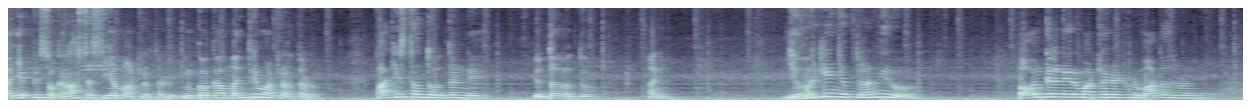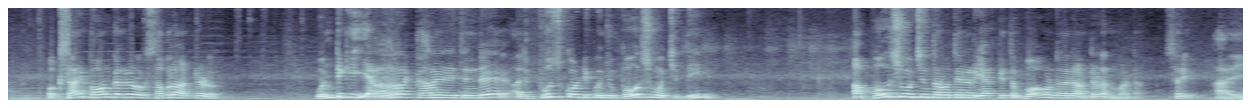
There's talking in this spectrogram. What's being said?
అని చెప్పేసి ఒక రాష్ట్ర సీఎం మాట్లాడతాడు. ఇంకొక మంత్రి మాట్లాడతాడు పాకిస్తాన్తో వద్దండి. యుద్ధాలు వద్దు అని. ఎవరికేం చెప్తున్నారు మీరు? పవన్ కళ్యాణ్ గారు మాట్లాడినటువంటి మాటలు చూడండి. ఒకసారి పవన్ కళ్యాణ్ గారు ఒక సభలో అంటాడు ఒంటికి ఎర్ర కారం ఏదైతుందే అది పూసుకోండి కొంచెం పౌరుషం వచ్చింది ఆ పౌరుషం వచ్చిన తర్వాత రియాక్ట్ అయితే బాగుంటుందని అంటాడు అనమాట సరే అది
